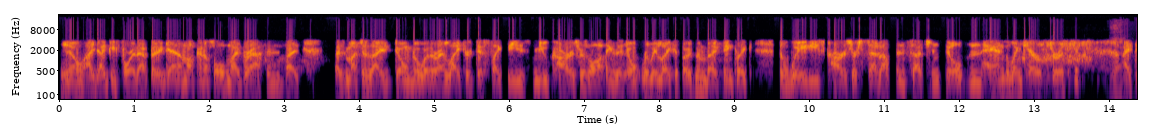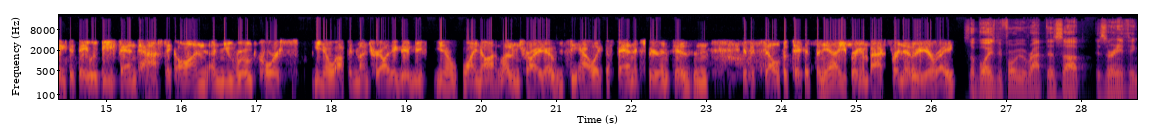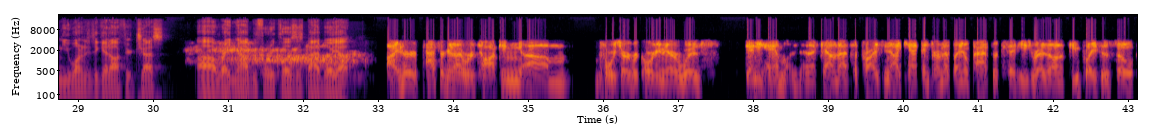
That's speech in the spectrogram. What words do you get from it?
you know, I'd, I'd be for that, but again, I'm not going to hold my breath. And but as much as I don't know whether I like or dislike these new cars, there's a lot of things I don't really like about them. But I think like the way these cars are set up and such and built and handling characteristics, yeah. I think that they would be fantastic on a new road course you know, up in Montreal. I think they'd be, you know, why not? Let them try it out and see how like the fan experience is, and if it sells the tickets, then yeah, you bring them back for another year, right? So, boys, before we wrap this up, is there anything you wanted to get off your chest uh, right now before we close this bad boy up? I heard Patrick and I were talking um, before we started recording. There was Denny Hamlin, and I found that surprising. I can't confirm that, but I know Patrick said he's read it on a few places. So,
